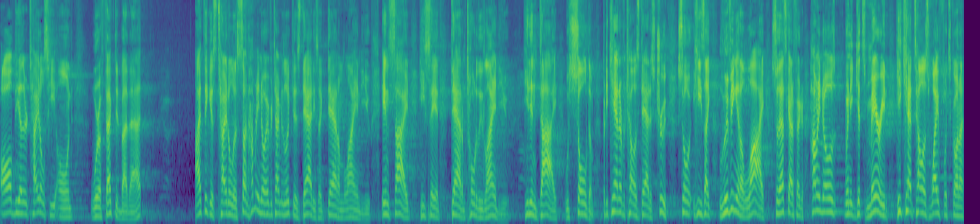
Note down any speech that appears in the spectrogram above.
all the other titles he owned were affected by that. I think his title is son. How many know every time he looked at his dad, he's like, Dad, I'm lying to you. Inside, he's saying, Dad, I'm totally lying to you. He didn't die. We sold him. But he can't ever tell his dad his truth. So he's like living in a lie. So that's got to affect him. How many knows when he gets married, he can't tell his wife what's going on?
